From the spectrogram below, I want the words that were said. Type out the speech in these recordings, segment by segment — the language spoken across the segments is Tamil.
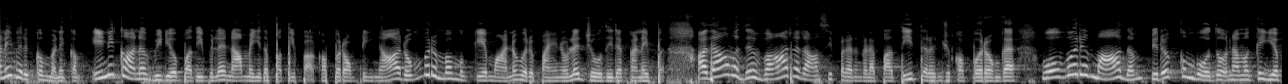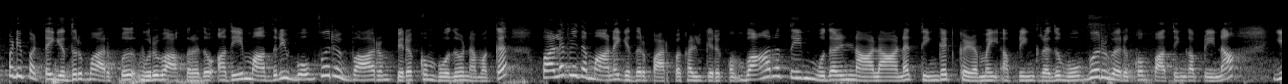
அனைவருக்கும் வணக்கம். இன்றைக்கான வீடியோ பதிவில் நாம் இதை பற்றி பார்க்க போகிறோம் அப்படின்னா ரொம்ப ரொம்ப முக்கியமான ஒரு பயனுள்ள ஜோதிட கணிப்பு. அதாவது வார ராசி பலன்களை பற்றி தெரிஞ்சுக்க போகிறோங்க ஒவ்வொரு மாதம் பிறக்கும் போதும் நமக்கு எப்படிப்பட்ட எதிர்பார்ப்பு உருவாகிறதோ அதே மாதிரி ஒவ்வொரு வாரம் பிறக்கும் போதும் நமக்கு பலவிதமான எதிர்பார்ப்புகள் இருக்கும். வாரத்தின் முதல் நாளான திங்கட்கிழமை அப்படிங்கிறது ஒவ்வொருவருக்கும் பார்த்திங்க அப்படின்னா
